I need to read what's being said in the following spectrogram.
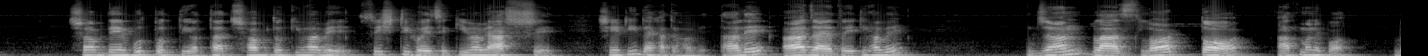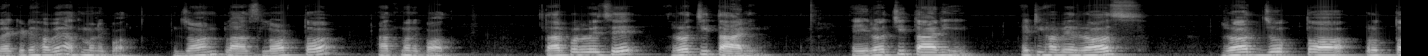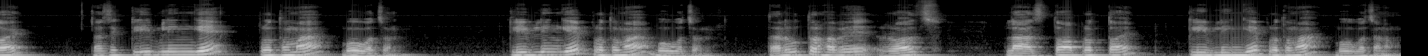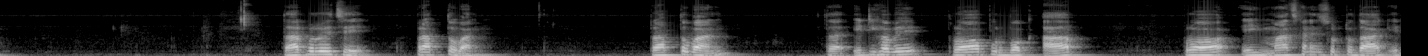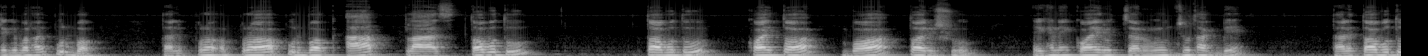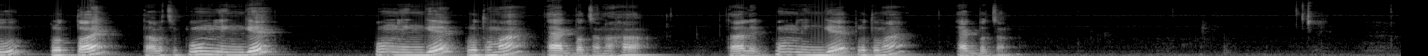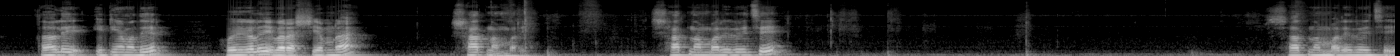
শব্দের বুৎপত্তি অর্থাৎ শব্দ কীভাবে সৃষ্টি হয়েছে, কীভাবে আসছে, সেটি দেখাতে হবে। তাহলে অজায়ত এটি হবে জন প্লাস লট ত আত্মনেপদ। ব্র্যাকেটে হবে আত্মনেপদ। জন প্লাস লট ত আত্মনেপদ। তারপরে রয়েছে রচিতানি। এই রচিতানি, এটি হবে রস রজ যোগ ত প্রত্যয় তাছে ক্লিবলিঙ্গে প্রথমা বহুবচন। ক্লিবলিঙ্গে প্রথমা বহুবচন। তাহলে উত্তর হবে রজ প্লাস ত প্রত্যয়। ক্লিবলিঙ্গে প্রথমা বহুবচনম। তারপর রয়েছে প্রাপ্তবান। প্রাপ্তবান, তা এটি হবে প্রপূর্বক আপ প্র এই মাঝখানে যে ছোট্ট দাগ, এটাকে বলা হয় পূর্বক। তাহলে প্র প্র পূর্বক আপ প্লাস তবতু তবতু কয় ত ব তয়সু এখানে কয়ের উচ্চারণ উজ্জ থাকবে। তাহলে তবতু প্রত্যয় তারপর হচ্ছে পুংলিঙ্গে পুংলিঙ্গে প্রথমা এক বচন হা তাহলে পুংলিঙ্গে প্রথমা এক বচন। তাহলে এটি আমাদের হয়ে গেল, এবার আসছি আমরা সাত নম্বরে। সাত নম্বরে রয়েছে সাত নম্বরে রয়েছে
